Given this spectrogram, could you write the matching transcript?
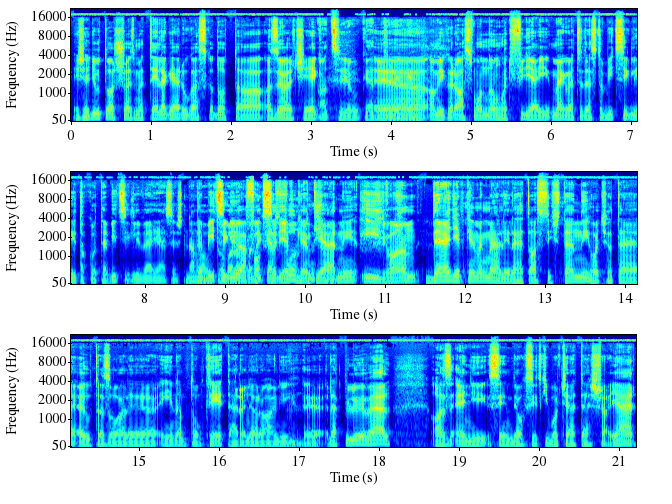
És egy utolsó, ez mert tényleg elrugaszkodott a, a zöldség. A CO2. E, amikor azt mondom, hogy figyelj, megveted ezt a biciklit. Akkor te biciklivel jársz, és nem Te autóval, biciklivel fogsz egyébként fontos, járni, így van, de egyébként meg mellé lehet azt is tenni, hogyha te elutazol, én nem tudom, Krétára nyaralni hmm. repülővel, az ennyi széndiokszid kibocsátással jár,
